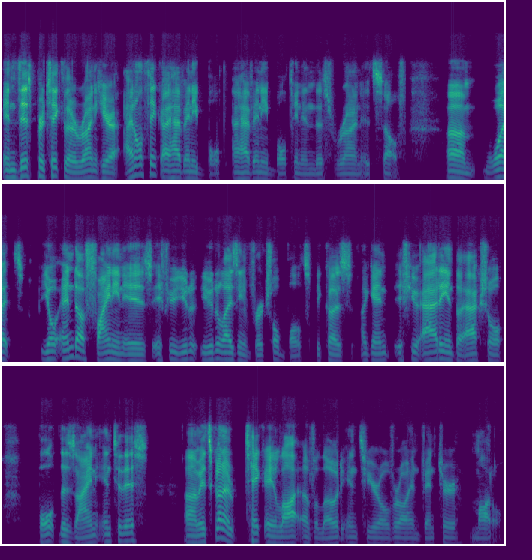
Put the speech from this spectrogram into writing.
In this particular run here, I don't think I have any bolt. I have any bolting in this run itself. Um, what you'll end up finding is if you're util utilizing virtual bolts, because again, if you add in the actual bolt design into this, um, it's going to take a lot of load into your overall inventor model.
